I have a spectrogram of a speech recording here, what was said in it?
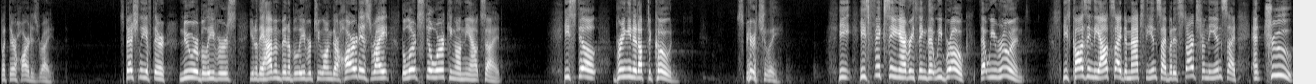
but their heart is right especially if they're newer believers. You know, they haven't been a believer too long. Their heart is right. The Lord's still working on the outside, He's still bringing it up to code spiritually. He, he's fixing everything that we broke, that we ruined. He's causing the outside to match the inside, but it starts from the inside. And true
